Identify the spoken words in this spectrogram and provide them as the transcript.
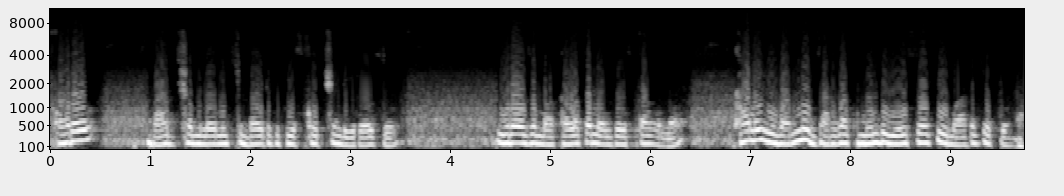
ఫరో రాజ్యంలో నుంచి బయటకు తీసుకొచ్చిండు ఈరోజు. ఈరోజు మా కళ్ళతో మేము చూస్తా ఉన్నాం. కానీ ఇవన్నీ జరగక ముందు ఏసేపు ఈ మాట చెప్పిండా.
